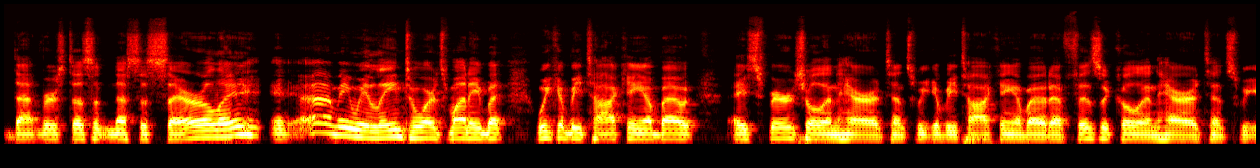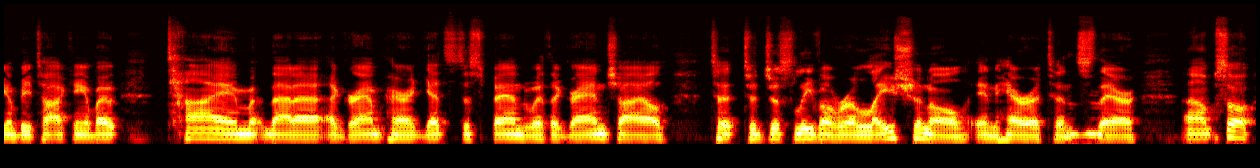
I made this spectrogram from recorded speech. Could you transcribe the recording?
that verse doesn't necessarily, I mean, we lean towards money, but we could be talking about a spiritual inheritance. We could be talking about a physical inheritance. We can be talking about time that a, a, grandparent gets to spend with a grandchild to, to just leave a relational inheritance mm-hmm. there. Um, so,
